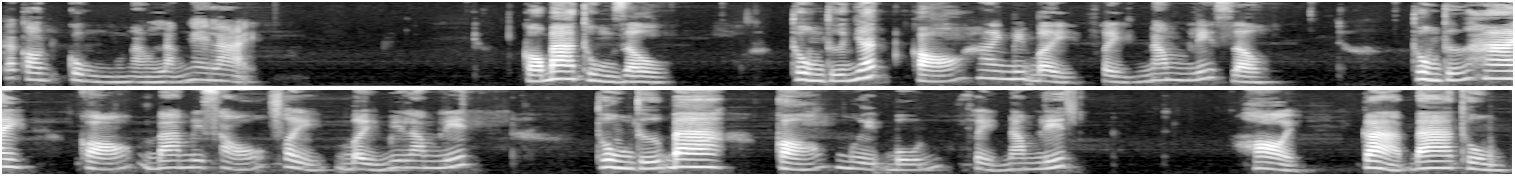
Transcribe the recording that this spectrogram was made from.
Các con cùng lắng nghe lại có 3 thùng dầu. Thùng thứ nhất có 27,5 lít dầu. Thùng thứ hai có 36,75 lít. Thùng thứ ba có 14,5 lít. Hỏi cả ba thùng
